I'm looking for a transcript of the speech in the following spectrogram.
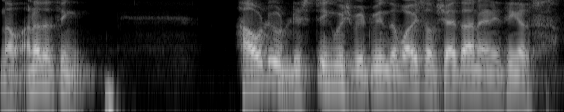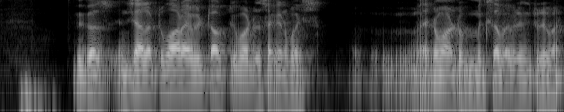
Now, another thing. How do you distinguish between the voice of shaitan and anything else? Because, inshallah, tomorrow I will talk to you about the second voice. I don't want to mix up everything today.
